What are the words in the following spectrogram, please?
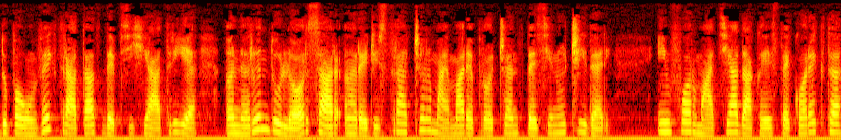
După un vechi tratat de psihiatrie, în rândul lor s-ar înregistra cel mai mare procent de sinucideri. Informația, dacă este corectă,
